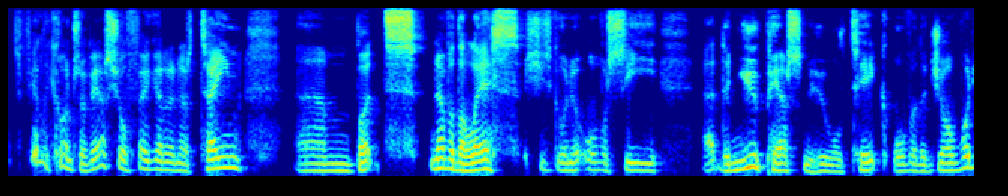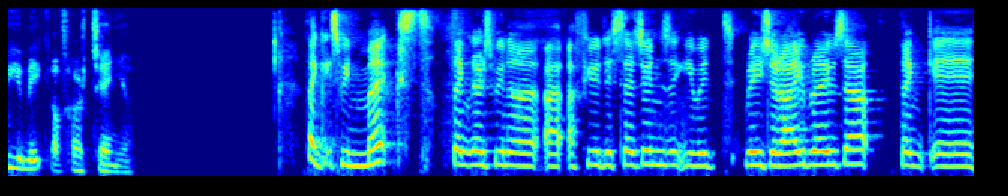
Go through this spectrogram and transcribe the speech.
it's a fairly controversial figure in her time, um, but nevertheless, she's going to oversee uh, the new person who will take over the job. What do you make of her tenure? I think it's been mixed. I think there's been a, a, a few decisions that you would raise your eyebrows at. I think uh,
